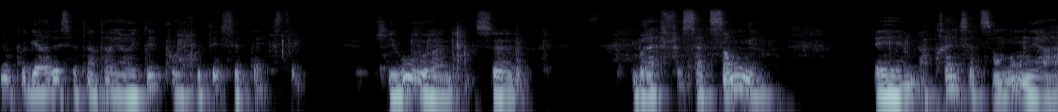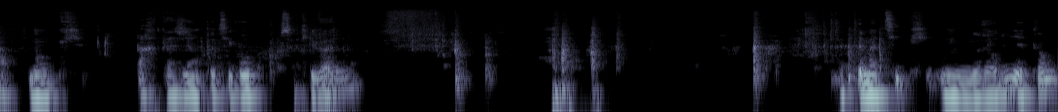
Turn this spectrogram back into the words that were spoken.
Et on peut garder cette intériorité pour écouter ces textes qui ouvrent ce bref satsang. Et après le satsang, on ira donc partager en petits groupes pour ceux qui veulent. La thématique d'aujourd'hui étant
